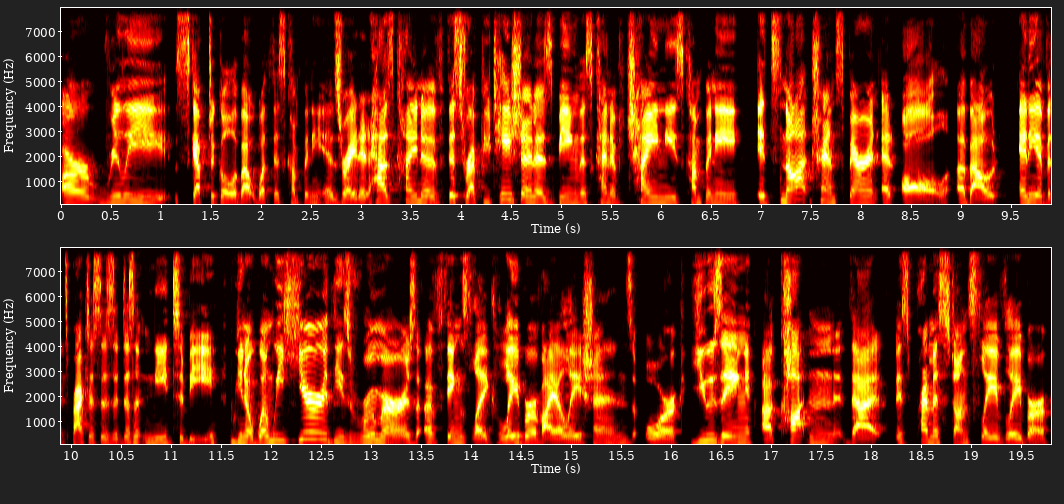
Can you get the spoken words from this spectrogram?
are really skeptical about what this company is, right? It has kind of this reputation as being this kind of Chinese company. It's not transparent at all about any of its practices. It doesn't need to be. You know, when we hear these rumors of things like labor violations or using uh, cotton that is premised on slave labor,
